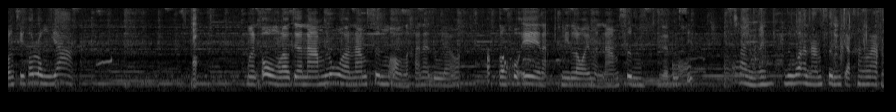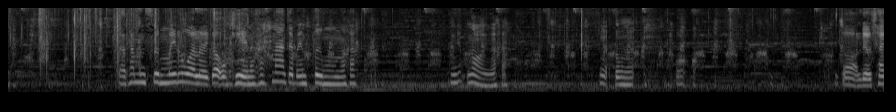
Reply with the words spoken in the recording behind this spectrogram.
บางทีเขาลงยาก เหมือนโอ่งเราจะน้ำรั่วน้ำซึมออกนะคะนะดูแล้วตรงโคเอน่ะมีรอยเหมือนน้ำซึม เดี๋ยวดูสิ ใช่ไหมหรือว่าน้ำซึมจากข้างล่างแต่ถ้ามันซึมไม่รั่วเลยก็โอเคนะคะ น่าจะเป็นซึมนะคะ นิดหน่อยนะคะเนี่ยตรงเนี้ย ก็เดี๋ยวใช้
